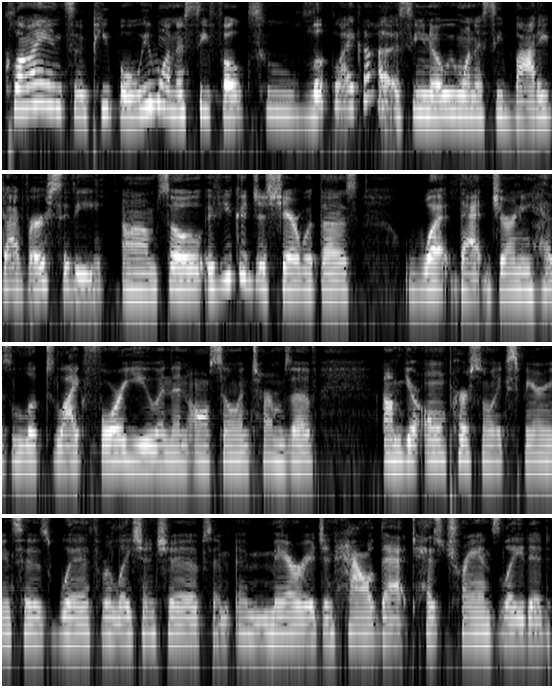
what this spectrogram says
clients and people, we want to see folks who look like us. You know, we want to see body diversity. Um, so if you could just share with us what that journey has looked like for you, and then also in terms of um, your own personal experiences with relationships and, and, marriage and how that has translated,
